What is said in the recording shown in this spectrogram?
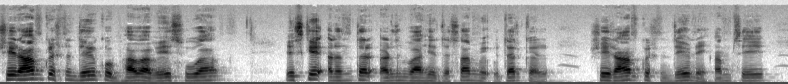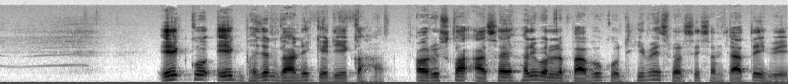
श्री रामकृष्ण देव को भावावेश हुआ। इसके अनंतर अर्धबाह्य दशा में उतरकर श्री रामकृष्ण देव ने हमसे एक को एक भजन गाने के लिए कहा और उसका आशय हरिवल्लभ बाबू को धीमे स्वर से समझाते हुए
